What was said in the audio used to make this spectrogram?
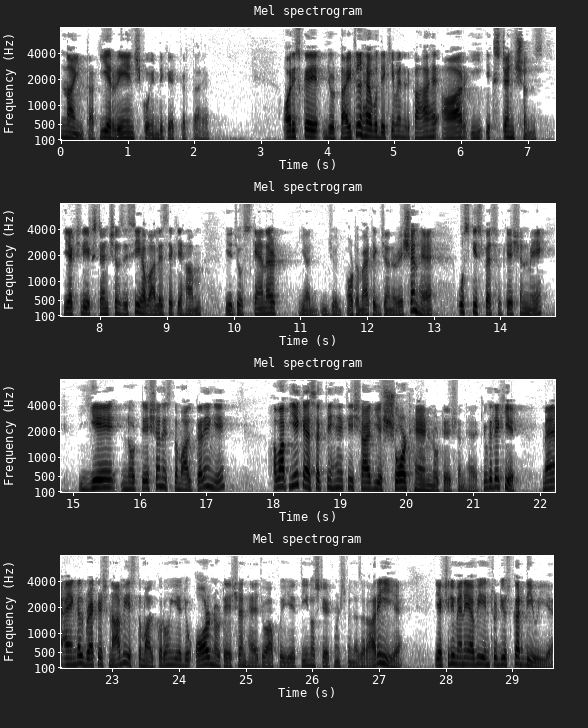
نائن تک۔ یہ رینج کو انڈیکیٹ کرتا ہے۔ اور اس کے جو ٹائٹل ہے وہ دیکھیے میں نے کہا ہے آر ای ایکسٹینشنز۔ یہ ایکچولی ایکسٹینشنز اسی حوالے سے کہ ہم یہ جو اسکینر یا جو آٹومیٹک جنریشن ہے اس کی اسپیسیفکیشن میں یہ نوٹیشن استعمال کریں گے، اب آپ یہ کہہ سکتے ہیں کہ شاید یہ شارٹ ہینڈ نوٹیشن ہے۔ کیونکہ دیکھیے، میں اینگل بریکٹس نہ بھی استعمال کروں، یہ جو اور نوٹیشن ہے، جو آپ کو یہ تینوں اسٹیٹمنٹس میں نظر آ رہی ہے، یہ ایکچولی میں نے ابھی انٹروڈیوس کر دی ہوئی ہے۔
